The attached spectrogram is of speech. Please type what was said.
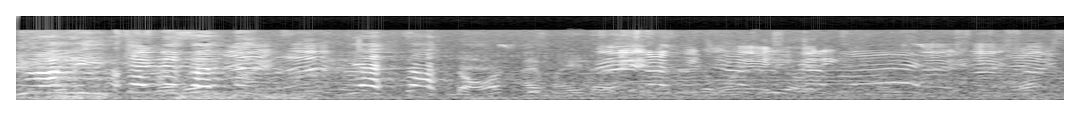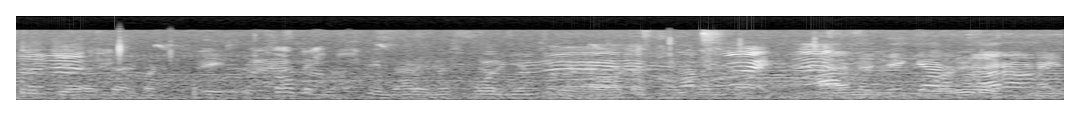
You are inside the circle. Dot, I might have. MS. I am worried.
